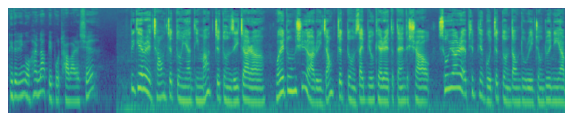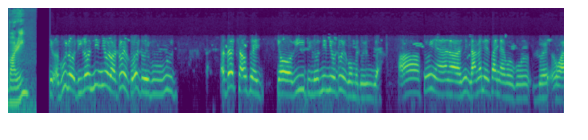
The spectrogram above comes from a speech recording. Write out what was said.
ဒီသတင်းကိုဟန်နာပေးပို့ထားပါတယ်ရှင်ပြီးခဲ့တဲ့ချောင်းကျက်သွန်ရတီမှာကျက်သွန်ဈေးကြတာဝယ်သူမရှိတာတွေကြောင့်ကျက်သွန်စိုက်ပျိုးခဲ့တဲ့တတန်းတစ်လျှောက်ဆိုးရွားတဲ့အဖြစ်အပျက်ကိုကျက်သွန်တောင်သူတွေကြုံတွေ့နေရပါတယ်အခုလိုဒီလိုနှစ်မျိုးတော့တွေ့ကိုတွေ့ဘူးအသက်60ကျော်ပြီဒီလိုနှစ်မျိုးတွေ့ကိုမတွေ့ဘူးဗျ အာဆိုရင်တော့ လာမယ့်နေ့ဆိုင်နိုင်ဖို့ကိုလွယ်ဟိုဟာ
